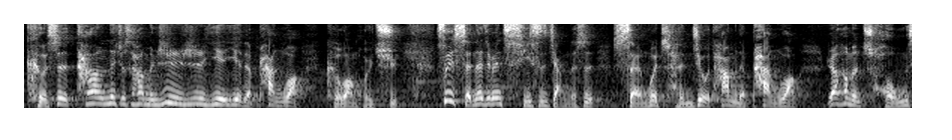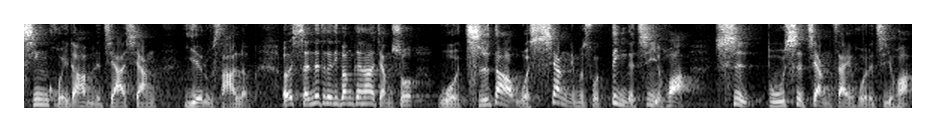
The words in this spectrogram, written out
可是他，那就是他们日日夜夜的盼望、渴望回去。所以神在这边其实讲的是，神会成就他们的盼望，让他们重新回到他们的家乡耶路撒冷。而神在这个地方跟他讲说：“我知道，我向你们所定的计划，是不是降灾祸的计划，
